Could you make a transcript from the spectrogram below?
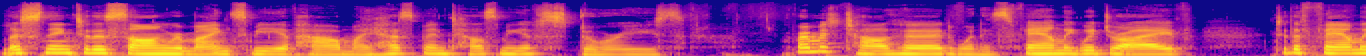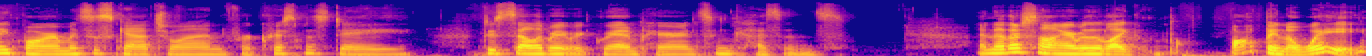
Listening to this song reminds me of how my husband tells me of stories from his childhood when his family would drive to the family farm in Saskatchewan for Christmas Day to celebrate with grandparents and cousins. Another song I really like bopping away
